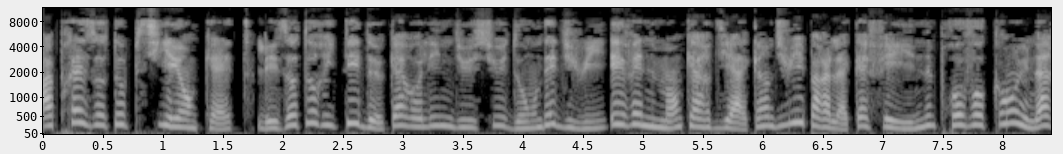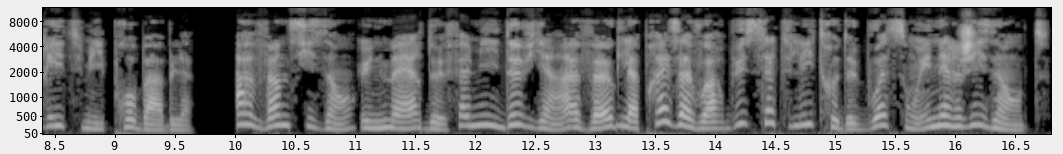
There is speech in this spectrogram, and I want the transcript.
Après autopsie et enquête, les autorités de Caroline du Sud ont déduit « événement cardiaque induit par la caféine provoquant une arythmie probable ». À 26 ans, une mère de famille devient aveugle après avoir bu 7 litres de boissons énergisantes.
